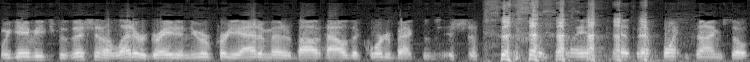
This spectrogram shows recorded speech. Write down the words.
we gave each position a letter grade, and you were pretty adamant about how the quarterback position was playing at that point in time. So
